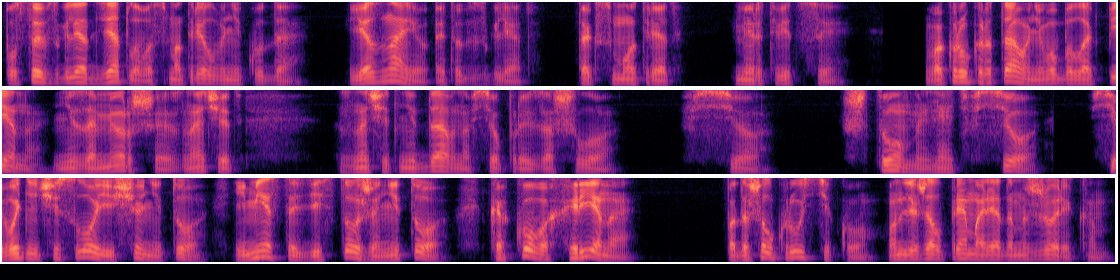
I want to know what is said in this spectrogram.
Пустой взгляд Дятлова смотрел в никуда. Я знаю этот взгляд. Так смотрят мертвецы. Вокруг рта у него была пена, не замерзшая, значит... Значит, недавно все произошло. Все. Что, млядь, все? Сегодня число еще не то, и место здесь тоже не то. Какого хрена? Подошел к Рустику, он лежал прямо рядом с Жориком.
